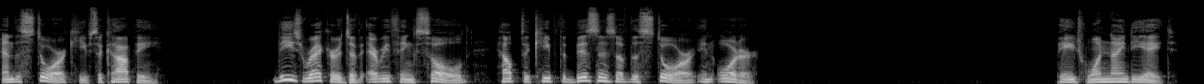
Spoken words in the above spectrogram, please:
and the store keeps a copy. These records of everything sold help to keep the business of the store in order. Page 198.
